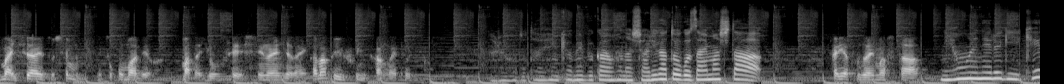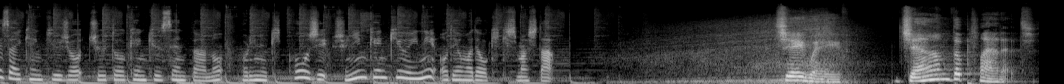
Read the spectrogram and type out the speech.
まあ、イスラエルとしてもですねそこまではまだ要請してないんじゃないかなというふうに考えております。大変興味深いお話ありがとうございました。ありがとうございました。日本エネルギー経済研究所中東研究センターの堀貫浩二主任研究員にお電話でお聞きしました。J-WAVE JAM the Planet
